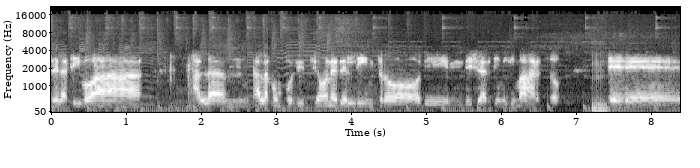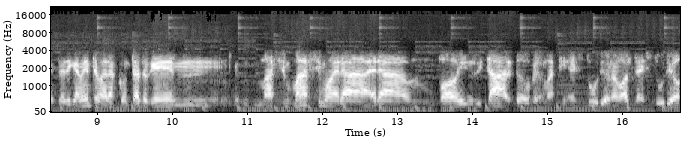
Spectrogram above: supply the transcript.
relativo a- al- alla composizione dell'intro di, dei Giardini di Marzo. Mm. E praticamente mi ha raccontato che mh, Massimo, Massimo era, era un po' in ritardo per mattina in studio, una volta in studio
